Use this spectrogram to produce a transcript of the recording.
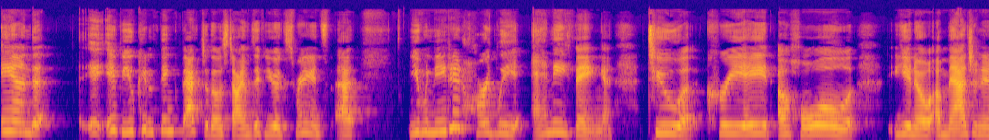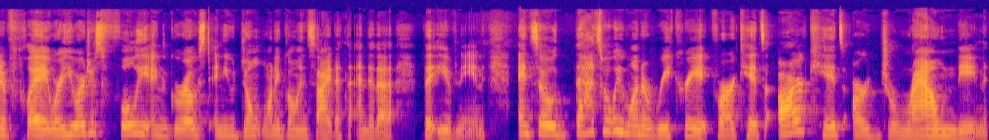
And if you can think back to those times, if you experienced that, you needed hardly anything to create a whole you know imaginative play where you are just fully engrossed and you don't want to go inside at the end of the the evening. And so that's what we want to recreate for our kids. Our kids are drowning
